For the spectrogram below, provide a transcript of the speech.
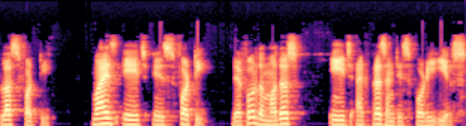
plus 40 y's age is 40 therefore the mother's age at present is 40 years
